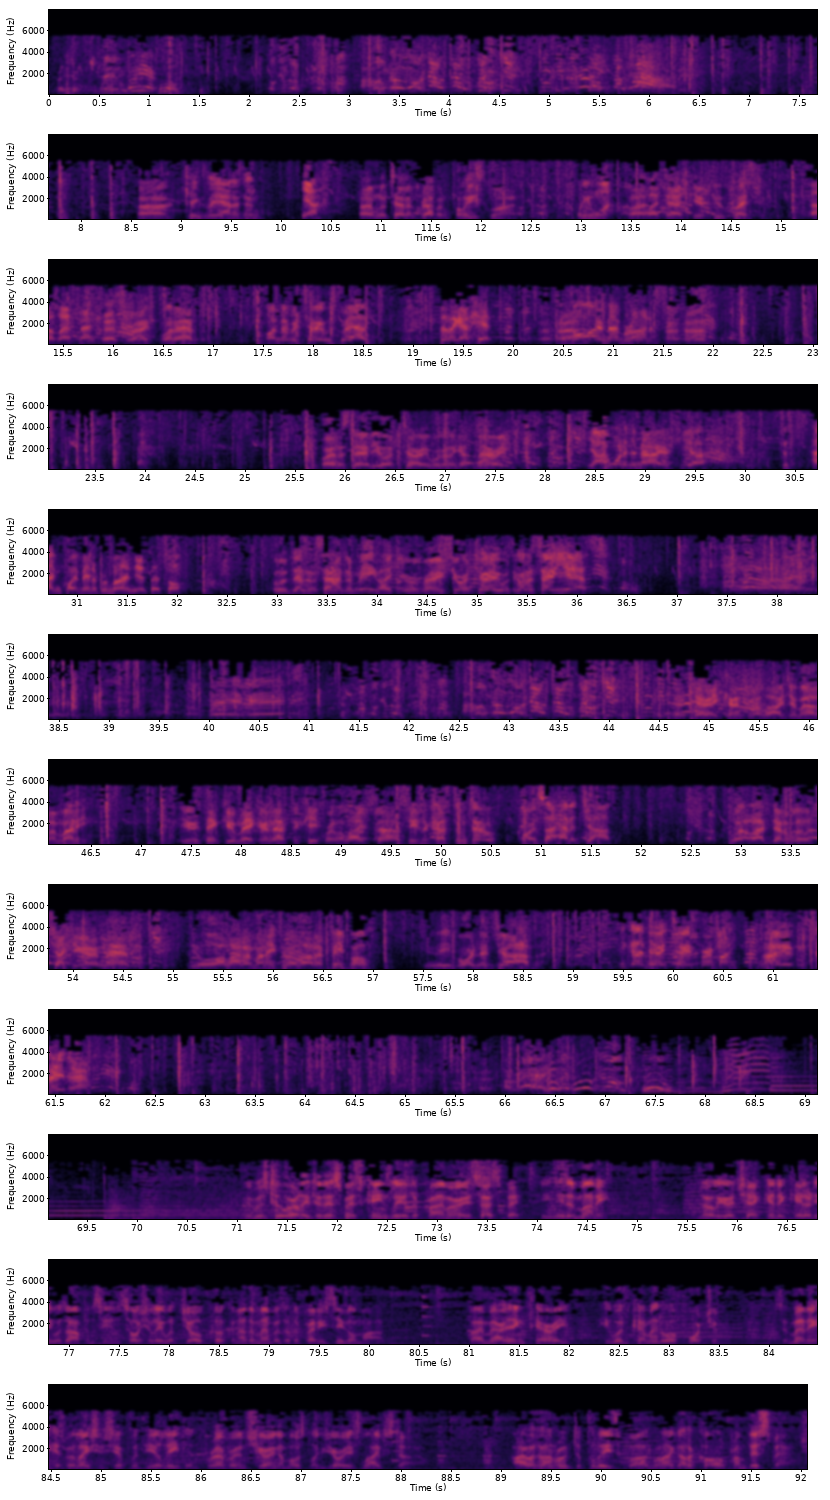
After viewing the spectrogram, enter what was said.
Right here. Hey, right here. Come on. Come on, give it up. Give it up. Oh, no, no, no, no. Get it. Don't leave it. Uh, Kingsley Addison? Yeah? I'm Lieutenant Drebin, police squad. What do you want? Well, I'd like to ask you a few questions. About last night? That's right. What happened? Oh, I remember Terry was grabbed. Then I got hit. Uh-huh. That's all I remember, honest. Uh-huh. Well, I understand you and Terry were going to get married. Yeah, I wanted to marry her. She, uh, Just hadn't quite made up her mind yet, that's all. Well, it doesn't sound to me like you were very sure Terry was going to say yes. If Terry comes from a large amount of money, you think you make enough to keep her in the lifestyle she's accustomed to? Of course, I have a job. Well, I've done a little checking on that. You owe a lot of money to a lot of people. You need more than a job. You think I married Terry for her money? I didn't say that. All right. It was too early to dismiss Kingsley as a primary suspect. He needed money. An earlier check indicated he was often seen socially with Joe Cook and other members of the Freddie Siegel mob. By marrying Terry, he would come into a fortune, cementing his relationship with the elite and forever ensuring a most luxurious lifestyle. I was en route to police squad when I got a call from dispatch.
